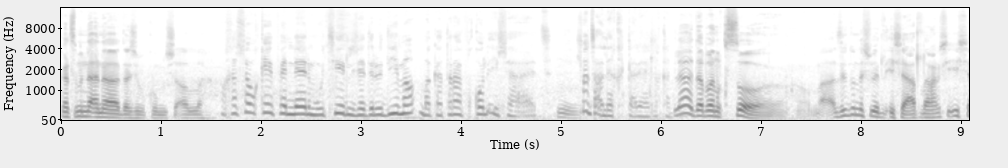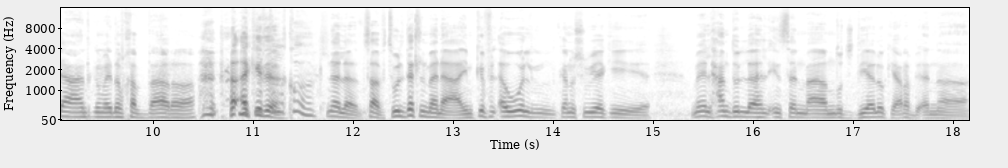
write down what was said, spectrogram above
كنتمنى أنا تعجبكم إن شاء الله. واخا شوقي فنان مثير للجدل وديما ما كترافقوا الإشاعات. شنو تعليقك على هذه القضية؟ لا دابا نقصوه زيدوا لنا شوية الإشاعات. الله شي إشاعة عندكم هيدا مخبعه راه أكيد. لا لا صافي. تولدت المناعة. يمكن في الأول كانوا شوية كي مي الحمد لله الإنسان مع النضج ديالو كيعرف بأن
